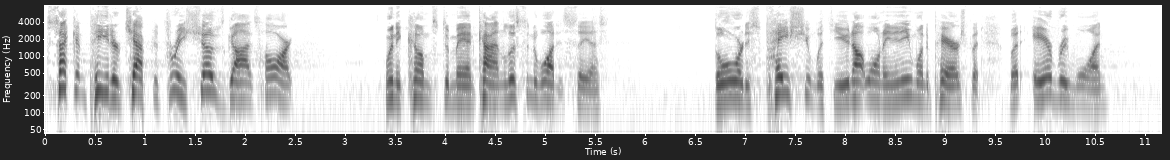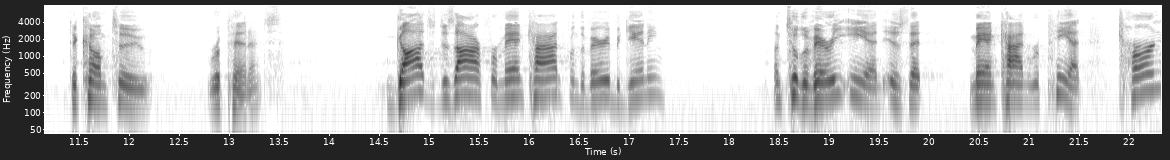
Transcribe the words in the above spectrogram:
Second Peter chapter 3 shows God's heart when it comes to mankind. Listen to what it says. The Lord is patient with you, not wanting anyone to perish, but, but everyone to come to repentance. God's desire for mankind from the very beginning until the very end is that mankind repent, turn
